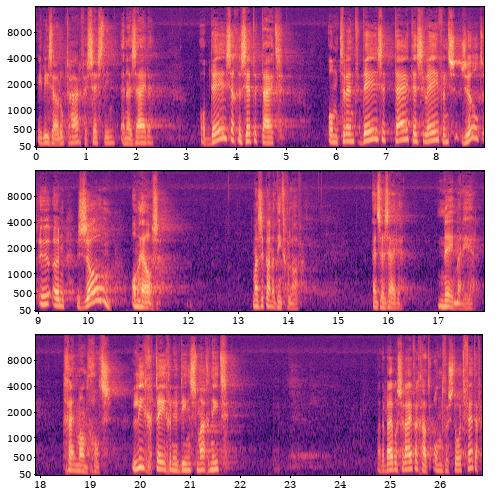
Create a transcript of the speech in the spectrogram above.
Elisa roept haar, vers 16, en hij zeide, op deze gezette tijd, omtrent deze tijd des levens, zult u een zoon omhelzen. Maar ze kan het niet geloven. En zij zeiden, nee mijn heer, gij man gods, lieg tegen uw dienst mag niet. Maar de Bijbelschrijver gaat onverstoord verder,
